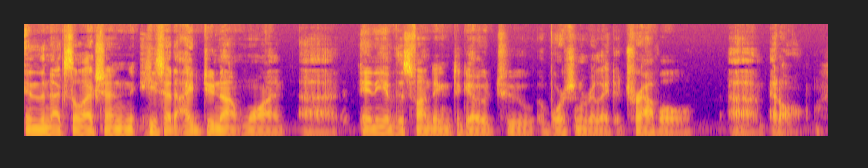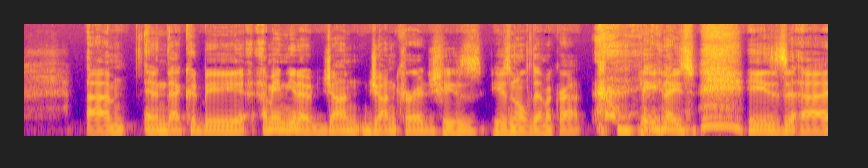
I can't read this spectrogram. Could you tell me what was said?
in the next election, he said, "I do not want uh, any of this funding to go to abortion-related travel uh, at all." Um, and that could be, I mean, you know, John John Courage, he's he's an old Democrat. you know, he's he's uh,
